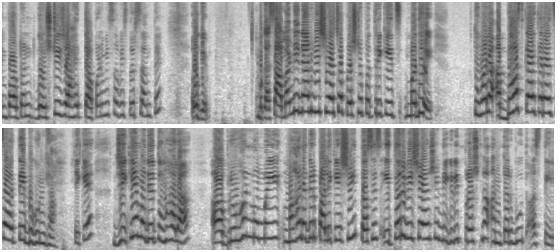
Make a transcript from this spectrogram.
इम्पॉर्टंट गोष्टी ज्या आहेत त्या पण मी सविस्तर सांगते. ओके बघा सामान्य ज्ञान विषयाच्या प्रश्नपत्रिकेमध्ये तुम्हाला अभ्यास काय करायचा आहे ते बघून घ्या ठीक आहे? जी के मध्ये तुम्हाला बृहन्मुंबई महानगरपालिकेशी तसेच इतर विषयांशी निगडीत प्रश्न अंतर्भूत असतील.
